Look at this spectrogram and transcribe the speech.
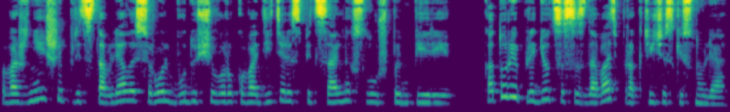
важнейшей представлялась роль будущего руководителя специальных служб империи, которые придется создавать практически с нуля.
